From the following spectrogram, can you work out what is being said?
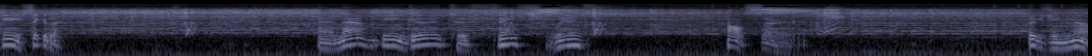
Okay, Sigilyph. And that would be good to face with Pulse Surge. Because you know,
